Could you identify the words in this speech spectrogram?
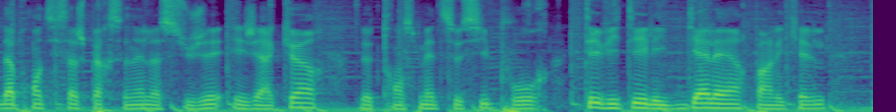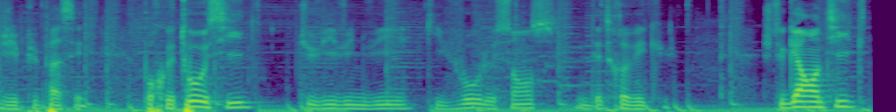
d'apprentissage personnel à ce sujet et j'ai à cœur de te transmettre ceci pour t'éviter les galères par lesquelles j'ai pu passer. Pour que toi aussi, tu vives une vie qui vaut le sens d'être vécue. Je te garantis que tu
